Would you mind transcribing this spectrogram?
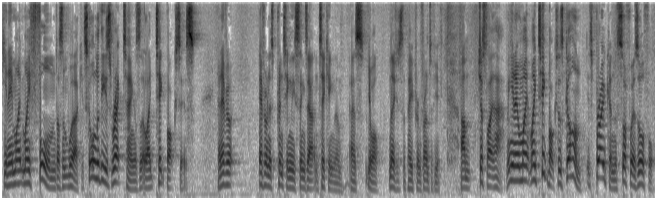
you know, my, my form doesn't work. It's got all of these rectangles that are like tick boxes. And everyone, everyone is printing these things out and ticking them as, you well, notice the paper in front of you. Um, just like that. But, you know, my, my tick box has gone. It's broken. The software's awful.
